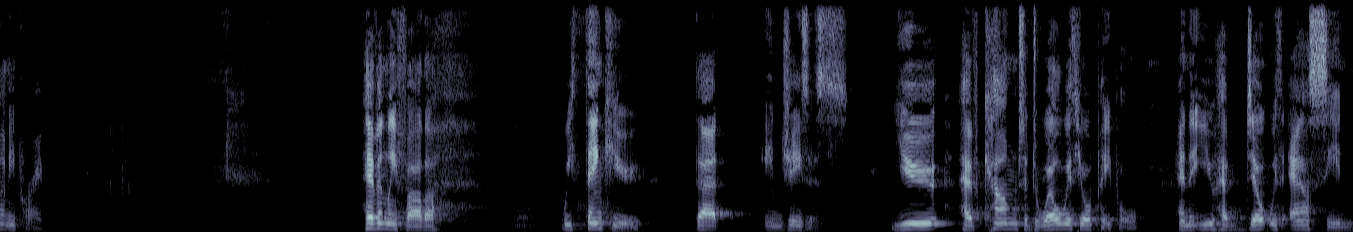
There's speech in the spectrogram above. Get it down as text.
Let me pray. Heavenly Father, we thank you that in Jesus you have come to dwell with your people and that you have dealt with our sin.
